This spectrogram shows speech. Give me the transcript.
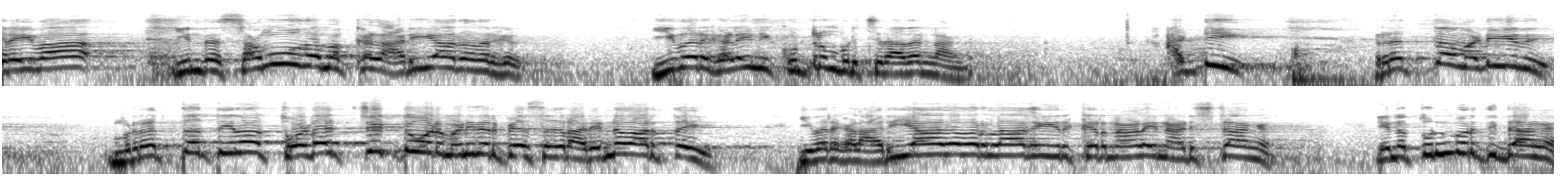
இறைவா இந்த சமூக மக்கள் அறியாதவர்கள் இவர்களை நீ குற்றம் பிடிச்சிடாதன்னாங்க அடி ரத்தம் அடியுது ரத்தத்தைலாம் தொடச்சிட்டு ஒரு மனிதர் பேசுகிறார். என்ன வார்த்தை? இவர்கள் அறியாதவர்களாக இருக்கிறனால என்ன அடிச்சிட்டாங்க. என்னை துன்புறுத்திட்டாங்க.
